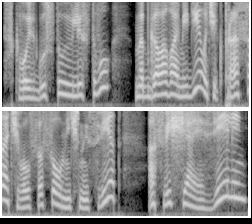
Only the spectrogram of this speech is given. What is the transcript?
Сквозь густую листву над головами девочек просачивался солнечный свет, освещая зелень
